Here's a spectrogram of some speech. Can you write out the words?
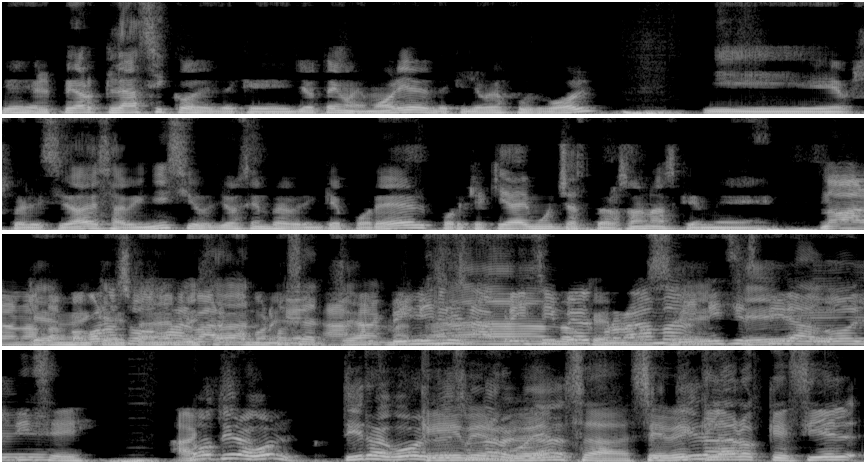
el peor clásico desde que yo tengo memoria, desde que yo veo fútbol. Y pues, felicidades a Vinicius, yo siempre brinqué por él, porque aquí hay muchas personas que me... No, no, no, Que- tampoco que nos subamos al también me barco, estaban- porque o sea, a- Vinicius al principio del que no programa, sé. Vinicius qué. tira gol, dice. No, tira gol, tira gol. Qué es una vergüenza. Se Si ve tira- claro que si él,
